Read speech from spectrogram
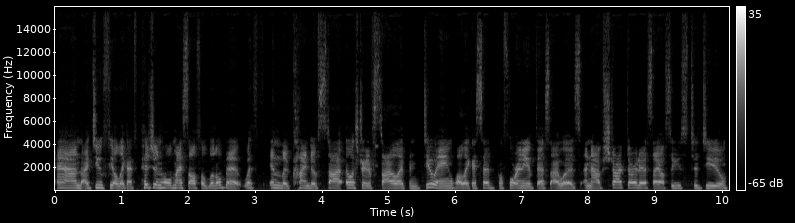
And i do feel like i've pigeonholed myself a little bit within the kind of style illustrative style i've been doing. Well like i said before any of this i was an abstract artist. I also used to do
